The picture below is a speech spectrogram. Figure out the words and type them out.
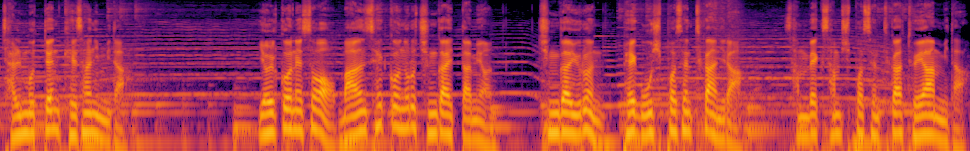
잘못된 계산입니다. 10건에서 43건으로 증가했다면 증가율은 150%가 아니라 330%가 돼야 합니다.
